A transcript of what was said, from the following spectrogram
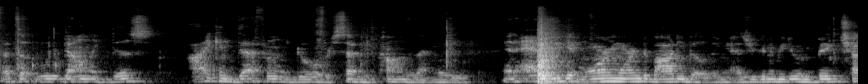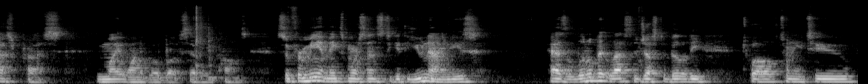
that's a move down like this. I can definitely go over 70 pounds of that move. And as you get more and more into bodybuilding, as you're going to be doing big chest press, you might want to go above 70 pounds. So for me, it makes more sense to get the U90s. Has a little bit less adjustability, 12, 22,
